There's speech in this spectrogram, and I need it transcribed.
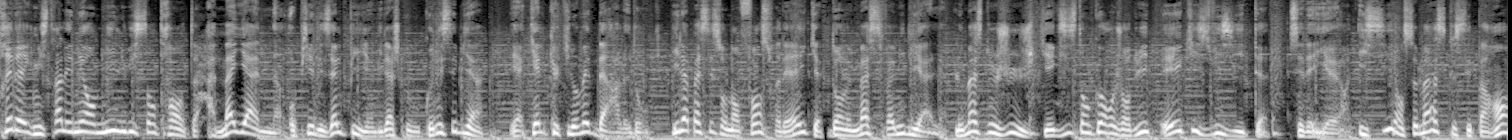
Frédéric Mistral est né en 1830 à Mayenne, au pied des Alpilles, un village que vous connaissez bien, et à quelques kilomètres d'Arles donc. Il a passé son enfance, Frédéric, dans le mas familial, le mas de juge qui existe encore aujourd'hui et qui se visite. C'est d'ailleurs ici, dans ce mas, que ses parents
